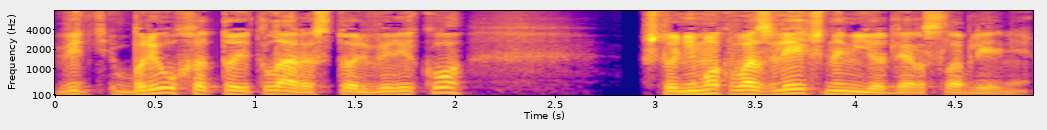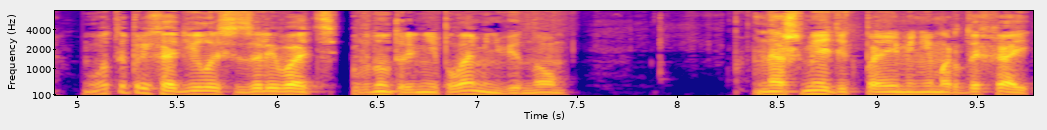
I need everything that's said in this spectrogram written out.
Ведь брюхо той Клары столь велико, что не мог возлечь на нее для расслабления. Вот и приходилось заливать внутренний пламень вином. Наш медик по имени Мордыхай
